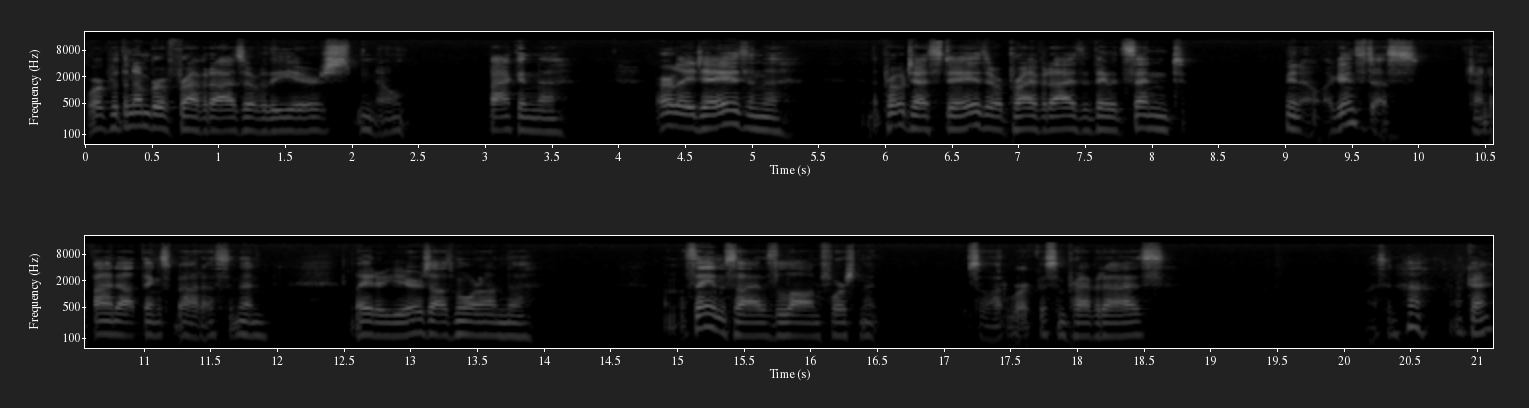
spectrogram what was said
worked with a number of private eyes over the years. You know, back in the early days, in the in the protest days, there were private eyes that they would send, you know, against us, trying to find out things about us. And then later years, I was more on the on the same side as the law enforcement, so I'd work with some private eyes. I said, "Huh, okay."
